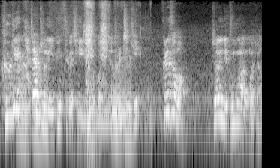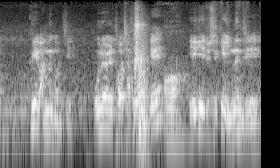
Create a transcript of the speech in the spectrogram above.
그게 음, 가장 음. 저는 임팩트가 제일 있었거든요 음, 솔직히 그래서 저는 이제 궁금한 거죠 그게 맞는 건지 오늘 더 자세하게 어. 얘기해 주실 게 있는지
